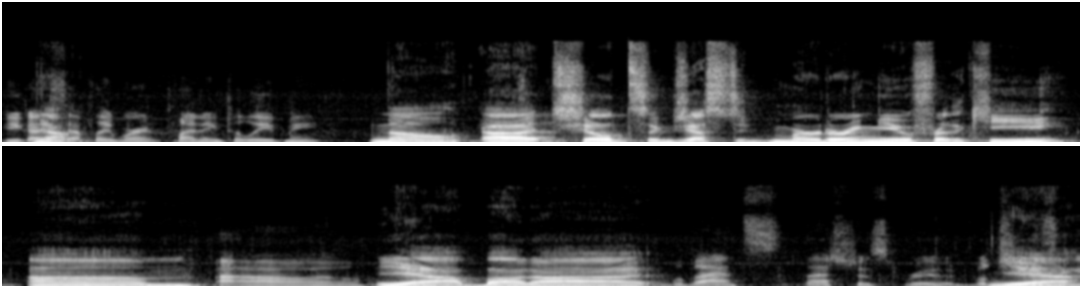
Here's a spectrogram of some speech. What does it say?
You guys yeah. definitely weren't planning to leave me. No. Uh, yeah. Chilled suggested murdering you for the key. Um, oh. Yeah, but uh. Well, that's that's just rude. Well, cheesy. yeah.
